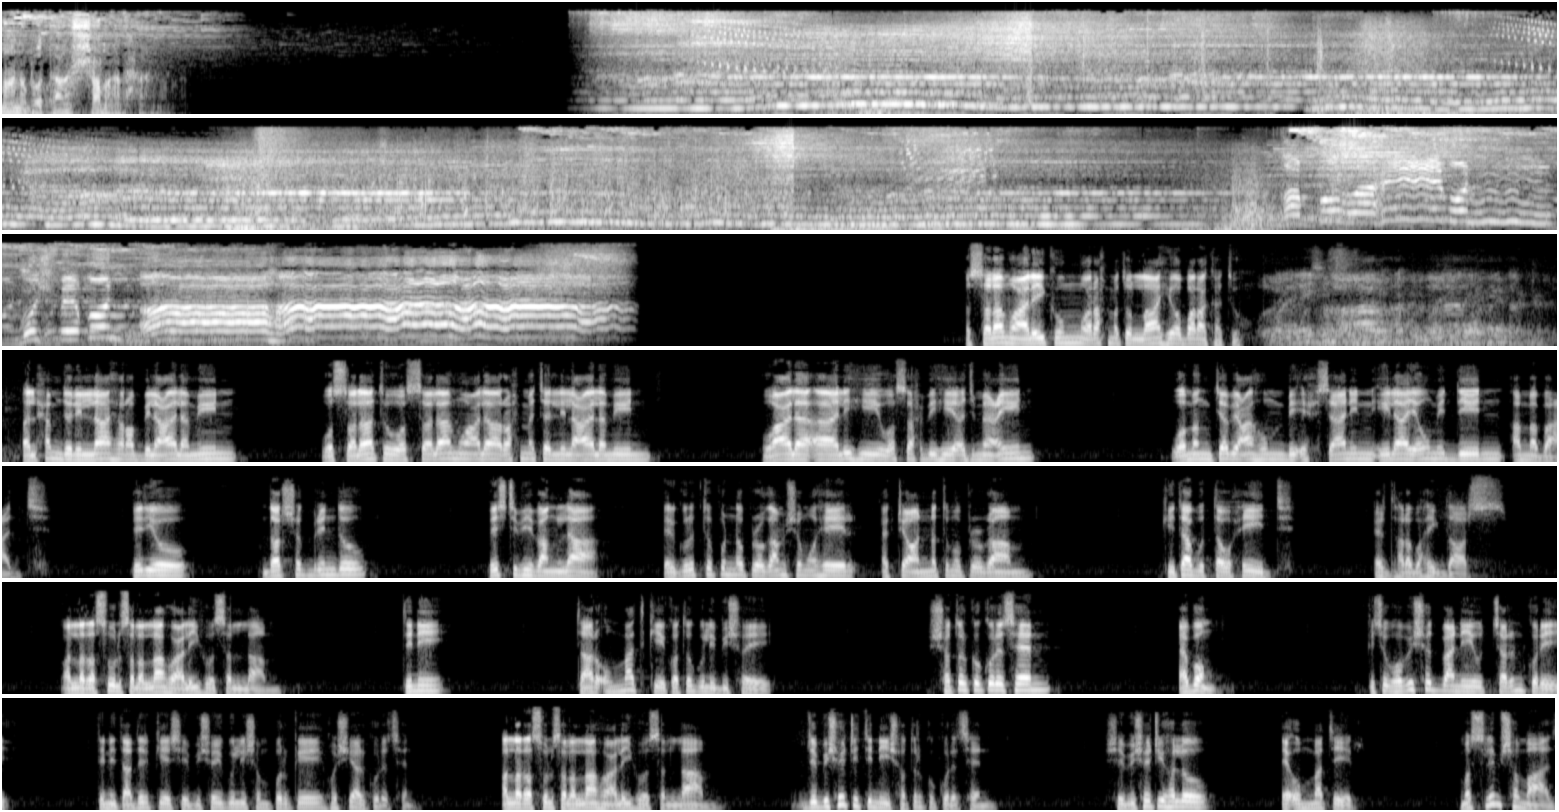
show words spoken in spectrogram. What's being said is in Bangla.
মানবতা সমাধান আসসালামু আলাইকুম ওরহমতুল্লাহ ওবরাকাত আলহামদুলিল্লাহ রবিল আলমিন ওসলাত ওসালাম আলা রহমতুল্লিল আলমিন ওয়ালা আলিহি ওসাহবিহি আজমাইন। ওমং চবাহম বি ইহসানিন ইলা ইউমিদ্দিন আমাবাদ প্রিয় দর্শকবৃন্দ পৃষ্টিভি বাংলা এর গুরুত্বপূর্ণ প্রোগ্রামসমূহের একটি অন্যতম প্রোগ্রাম কিতাব উত্তাউহিদ এর ধারাবাহিক দাস আল্লাহ রসুল সাল্লাহ আলী ওসাল্লাম তিনি তার উম্মাদকে কতগুলি বিষয়ে সতর্ক করেছেন এবং কিছু ভবিষ্যৎবাণী উচ্চারণ করে তিনি তাদেরকে সে বিষয়গুলি সম্পর্কে হুঁশিয়ার করেছেন। আল্লাহ রসুল সাল্লাহ আলী ওসাল্লাম যে বিষয়টি তিনি সতর্ক করেছেন, সে বিষয়টি হল, এ উম্মাতের মুসলিম সমাজ,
